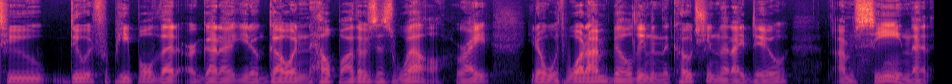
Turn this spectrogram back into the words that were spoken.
to do it for people that are going to, you know, go and help others as well, right? You know, with what I'm building and the coaching that I do, I'm seeing that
